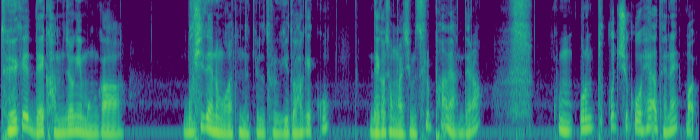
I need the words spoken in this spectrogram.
되게 내 감정이 뭔가 무시되는 것 같은 느낌도 들기도 하겠고 내가 정말 지금 슬퍼하면 안 되나? 그럼 울음 뚝 굳히고 해야 되네? 막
